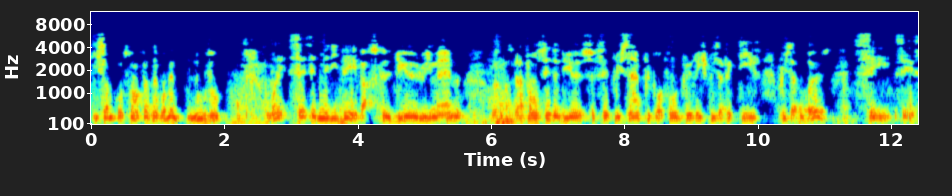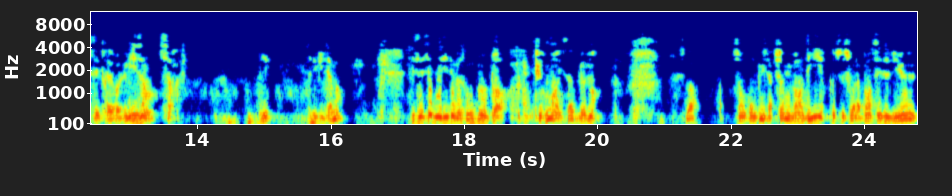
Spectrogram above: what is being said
qui sommes soit en face d'un problème nouveau. Vous comprenez Cesser de méditer parce que Dieu lui-même, parce que la pensée de Dieu se fait plus simple, plus profonde, plus riche, plus affective, plus savoureuse, c'est très reluisant, ça. Vous voyez Évidemment. Et cesser de méditer parce qu'on ne peut pas, purement et simplement. N'est-ce pas? Sans qu'on puisse absolument dire que ce soit la pensée de Dieu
